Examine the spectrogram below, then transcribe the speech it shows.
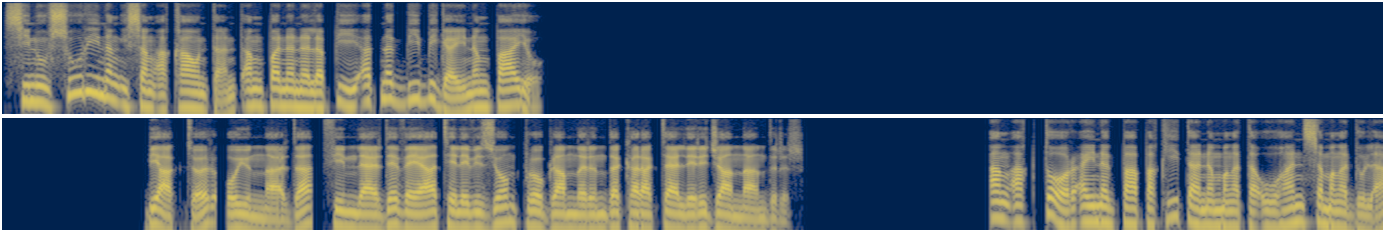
Sinusuri ng isang accountant ang pananalapi at nagbibigay ng payo. Bir aktör, oyunlarda, filmlerde veya televizyon programlarında karakterleri canlandırır. Ang aktor ay nagpapakita ng mga tauhan sa mga dula,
